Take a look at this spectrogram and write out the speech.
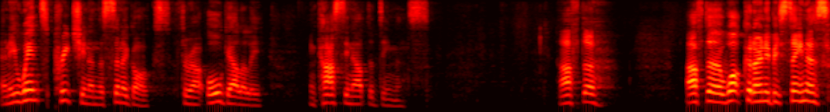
And he went preaching in the synagogues throughout all Galilee and casting out the demons. After after what could only be seen as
